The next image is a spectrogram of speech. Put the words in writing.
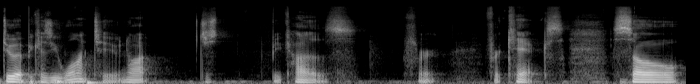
Do it because you want to, not just because for for kicks. So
